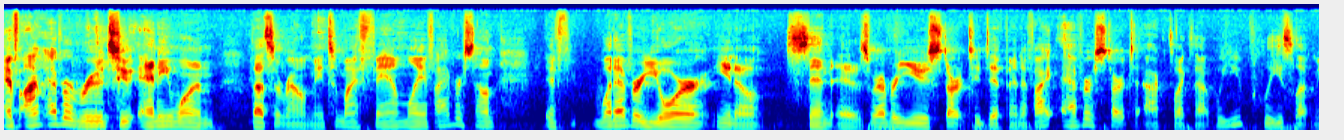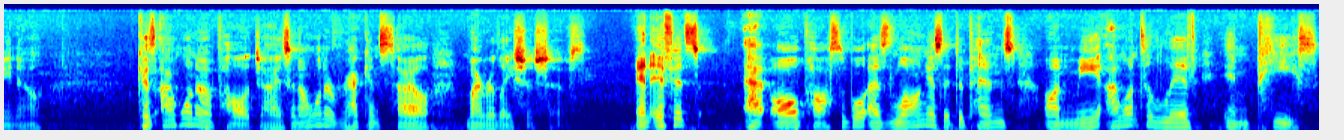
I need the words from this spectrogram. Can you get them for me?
If I'm ever rude to anyone that's around me, to my family, if I ever sound, if whatever your, you know, sin is, wherever you start to dip in, if I ever start to act like that, will you please let me know? Because I want to apologize and I want to reconcile my relationships. And if it's at all possible, as long as it depends on me, I want to live in peace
